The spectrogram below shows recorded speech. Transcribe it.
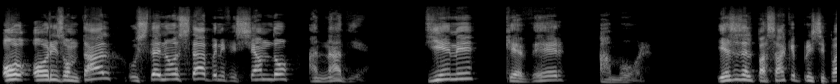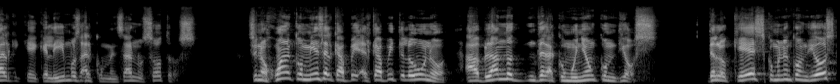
horizontal, usted no está beneficiando a nadie. Tiene que ver amor. Y ese es el pasaje principal que, leímos al comenzar nosotros. Sino Juan comienza el, capítulo 1 hablando de la comunión con Dios, de lo que es comunión con Dios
